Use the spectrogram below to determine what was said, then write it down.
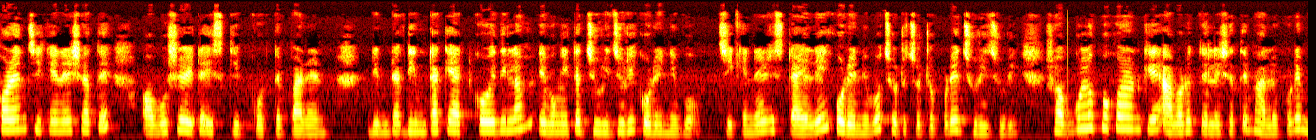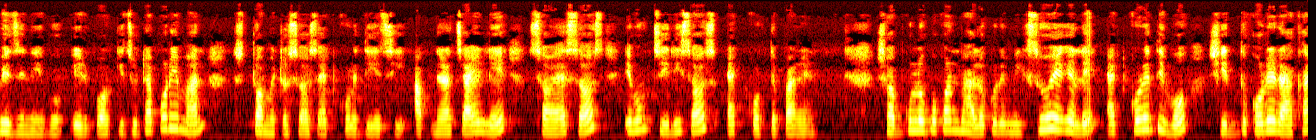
করেন চিকেনের সাথে, অবশ্যই এটা স্কিপ করতে পারেন। ডিমটা, ডিমটাকে অ্যাড করে দিলাম এবং এটা ঝুড়ি ঝুড়ি করে নেব। চিকেনের স্টাইলেই করে নেব, ছোট ছোট করে ঝুড়ি ঝুড়ি সবগুলো উপকরণকে আবারও তেলের সাথে ভালো করে ভেজে নেব। এরপর কিছুটা পরিমাণ টমেটো সস অ্যাড করে দিয়েছি। আপনারা চাইলে সয়া সস এবং চিলি সস অ্যাড করতে পারেন। সবগুলো উপকরণ ভালো করে মিক্স হয়ে গেলে অ্যাড করে দিব সিদ্ধ করে রাখা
